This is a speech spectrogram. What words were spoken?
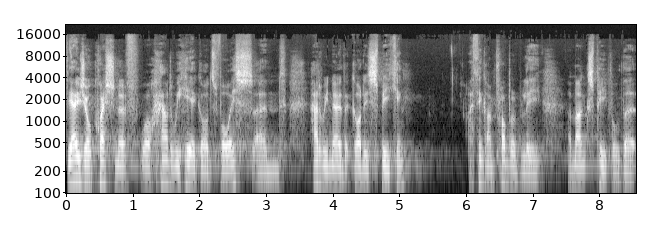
the age old question of, well, how do we hear God's voice and how do we know that God is speaking? I think I'm probably amongst people that,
